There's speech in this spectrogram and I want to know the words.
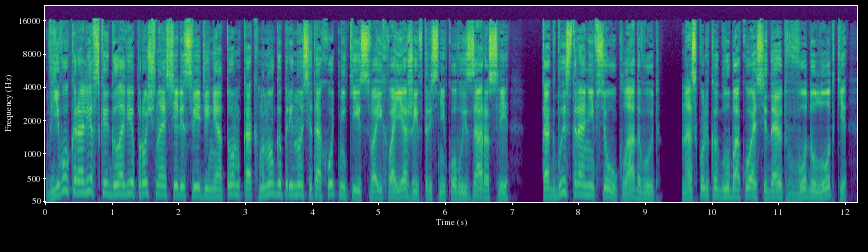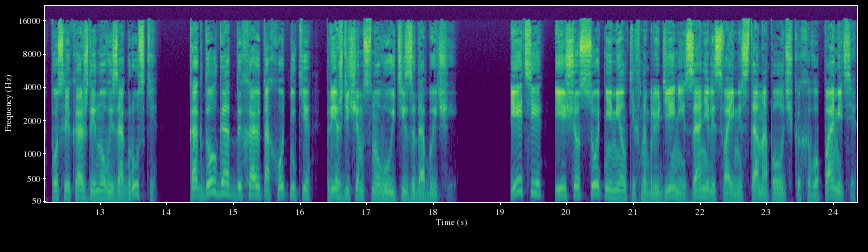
В его королевской голове прочно осели сведения о том, как много приносят охотники из своих вояжей в тростниковые заросли, как быстро они все укладывают, насколько глубоко оседают в воду лодки после каждой новой загрузки, как долго отдыхают охотники, прежде чем снова уйти за добычей. Эти и еще сотни мелких наблюдений заняли свои места на полочках его памяти,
